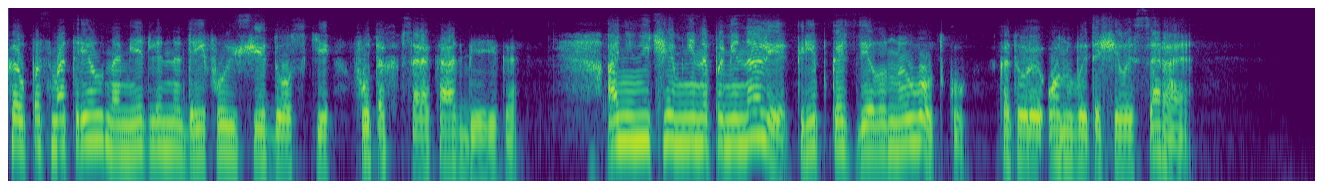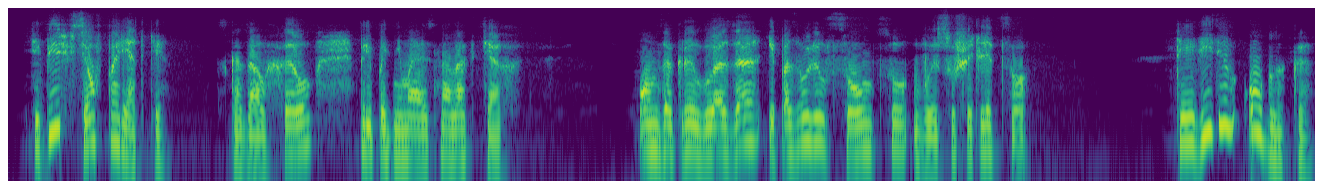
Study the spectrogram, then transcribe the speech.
Хелл посмотрел на медленно дрейфующие доски в футах в сорока от берега. Они ничем не напоминали крепко сделанную лодку, которую он вытащил из сарая. «Теперь все в порядке», — сказал Хелл, приподнимаясь на локтях. Он закрыл глаза и позволил солнцу высушить лицо. «Ты видел облако?»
